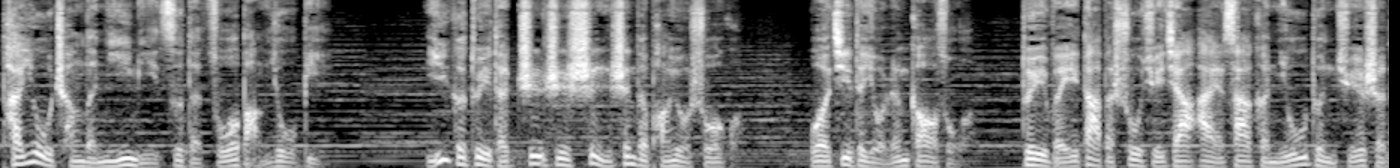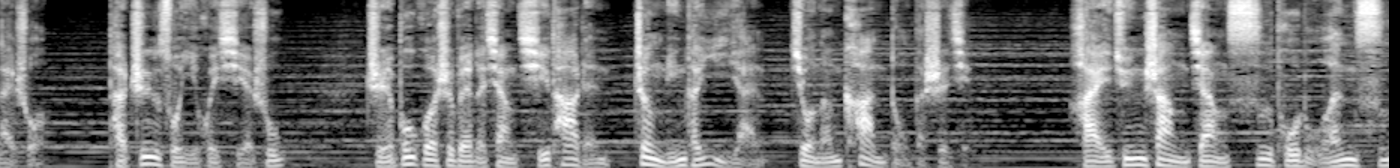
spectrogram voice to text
他又成了尼米兹的左膀右臂。一个对他知之甚深的朋友说过：“我记得有人告诉我，对伟大的数学家艾萨克·牛顿爵士来说，他之所以会写书，只不过是为了向其他人证明他一眼就能看懂的事情。”海军上将斯普鲁恩斯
